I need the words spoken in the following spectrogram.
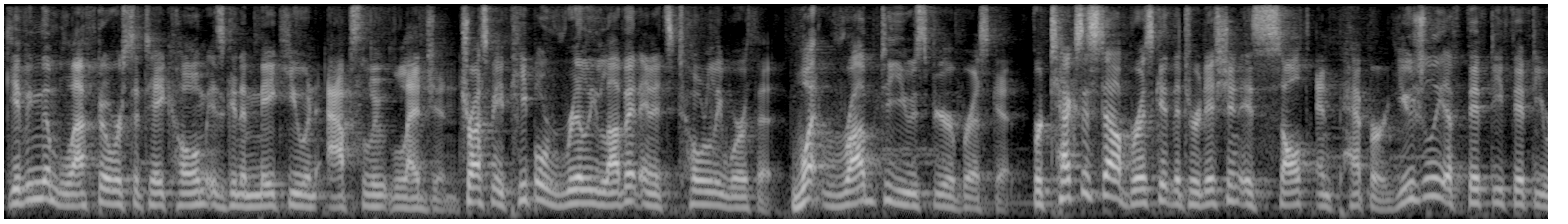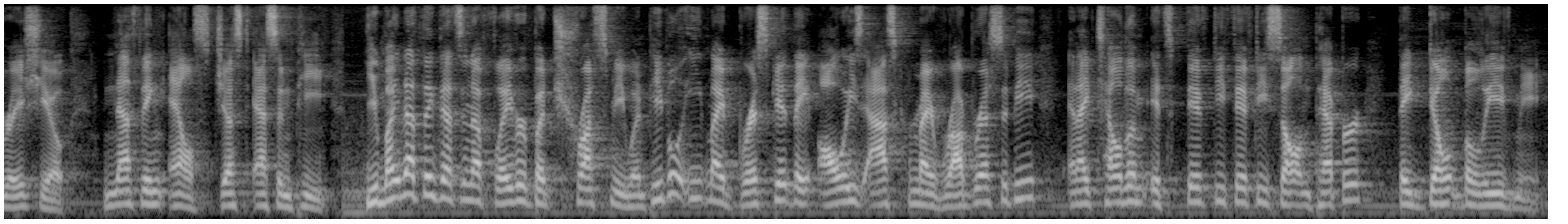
giving them leftovers to take home is gonna make you an absolute legend. Trust me, people really love it and it's totally worth it. What rub to use for your brisket? For Texas style brisket, the tradition is salt and pepper, usually a 50-50 ratio. Nothing else, just S&P. You might not think that's enough flavor, but trust me, when people eat my brisket, they always ask for my rub recipe and I tell them it's 50-50 salt and pepper. They don't believe me.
